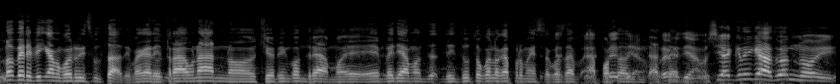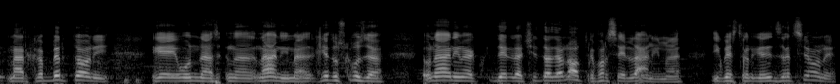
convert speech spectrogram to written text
Lo verifichiamo con i risultati, magari tra un anno ci rincontriamo e, e vediamo di tutto quello che ha promesso, cosa ha portato vediamo, a termine. Vediamo. Si è aggregato a noi Marco Bertoni, che è un'anima, chiedo scusa, un'anima della città della notte, forse è l'anima di questa organizzazione.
